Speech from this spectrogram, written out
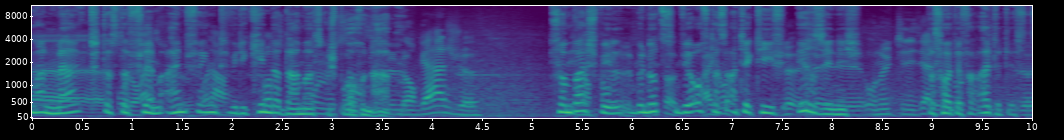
man merkt, dass der Film einfängt, wie die Kinder damals gesprochen haben. Zum Beispiel benutzen wir oft das Adjektiv irrsinnig, das heute veraltet ist.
